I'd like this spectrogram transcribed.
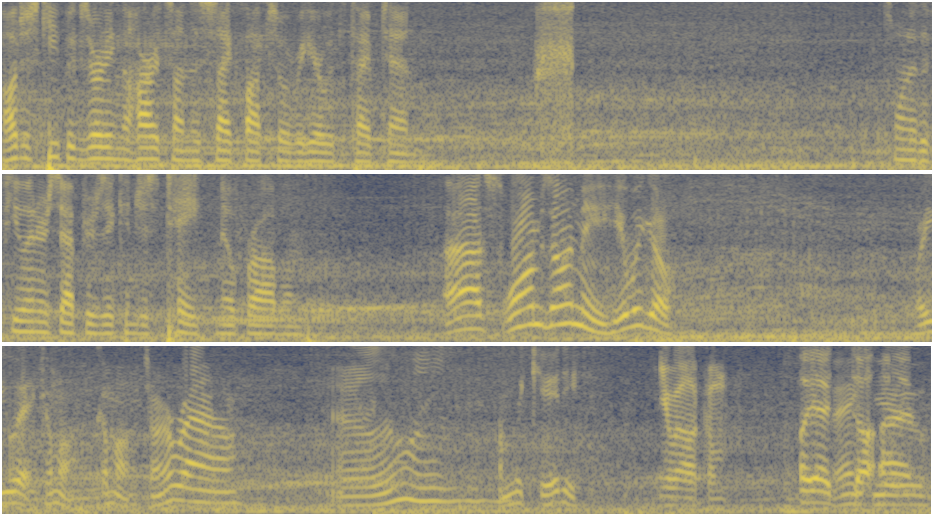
I'll just keep exerting the hearts on this Cyclops over here with the Type 10. It's one of the few interceptors it can just take, no problem. Ah, swarm's on me. Here we go. Where you at? Come on, come on. Turn around. Hello. I'm the kitty. You're welcome. Oh yeah, Thank Dark, you. um,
